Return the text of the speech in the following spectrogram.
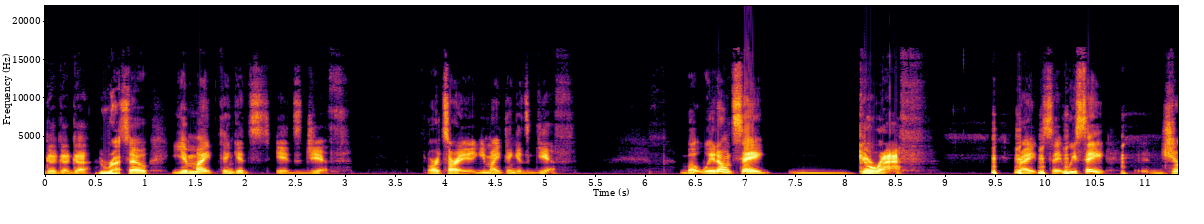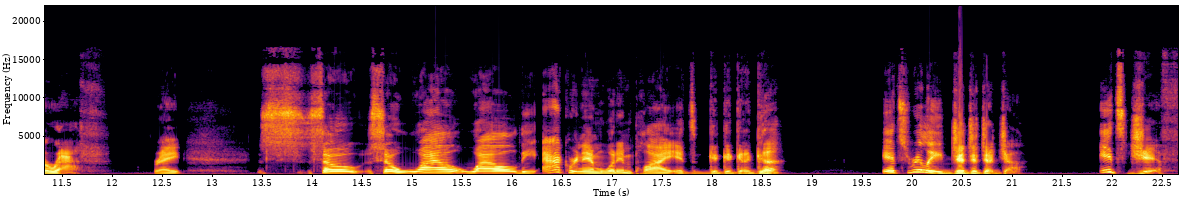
g g g. Right. So you might think it's it's GIF, or sorry, you might think it's GIF, but we don't say giraffe, right? say we say giraffe, right? So so while while the acronym would imply it's g g g g, it's really j j j j. It's GIF.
